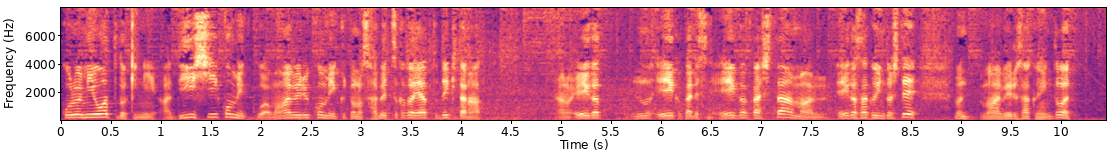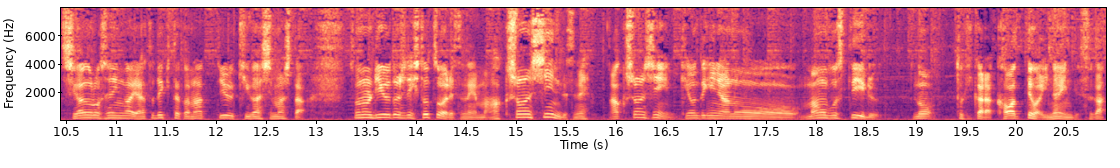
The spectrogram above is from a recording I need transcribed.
これを見終わった時に、あ、DC コミックはマーベルコミックとの差別化がやっとできたな。あの、映画の、映画化ですね。映画化した、まあ、映画作品として、まあ、マーベル作品とは違う路線がやっとできたかなっていう気がしました。その理由として一つはですね、まあ、アクションシーンですね。アクションシーン、基本的にあの、マン・オブ・スティールの時から変わってはいないんですが、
